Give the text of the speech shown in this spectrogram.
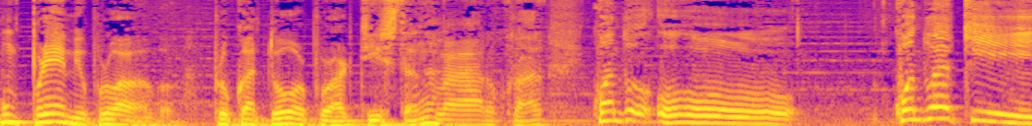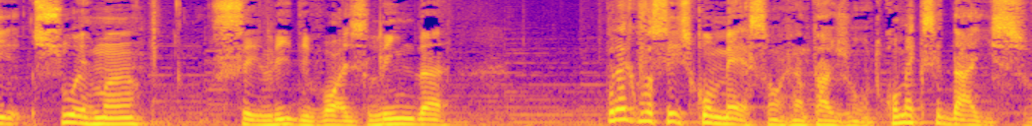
um prêmio pro, pro cantor, pro artista, né? Claro, claro. Quando o quando é que sua irmã Celi de voz linda, quando é que vocês começam a cantar junto? Como é que se dá isso?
